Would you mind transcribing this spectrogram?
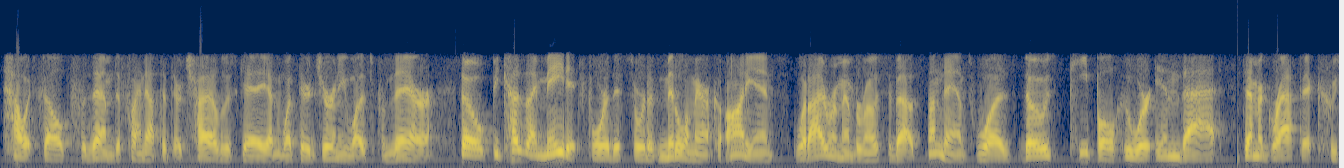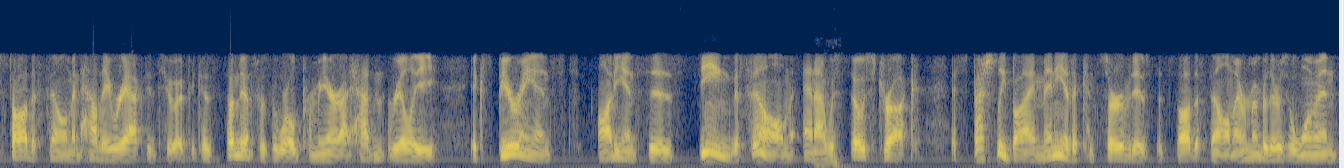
how it felt for them to find out that their child was gay and what their journey was from there. So, because I made it for this sort of middle America audience, what I remember most about Sundance was those people who were in that demographic who saw the film and how they reacted to it. Because Sundance was the world premiere, I hadn't really experienced audiences seeing the film, and I was so struck, especially by many of the conservatives that saw the film. I remember there was a woman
